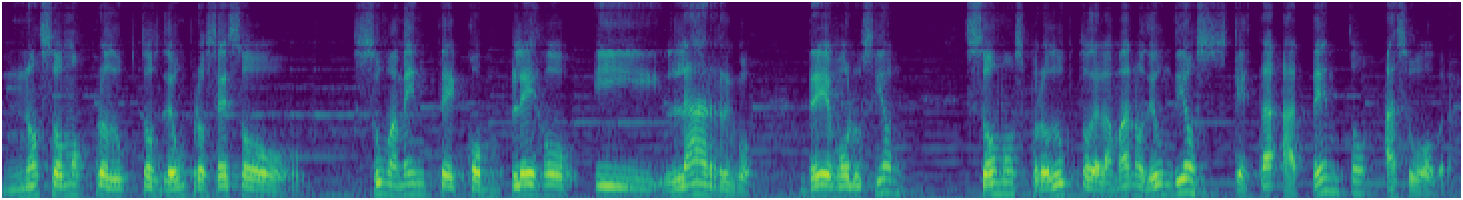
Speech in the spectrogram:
No somos productos de un proceso sumamente complejo y largo de evolución. Somos producto de la mano de un Dios que está atento a su obra.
